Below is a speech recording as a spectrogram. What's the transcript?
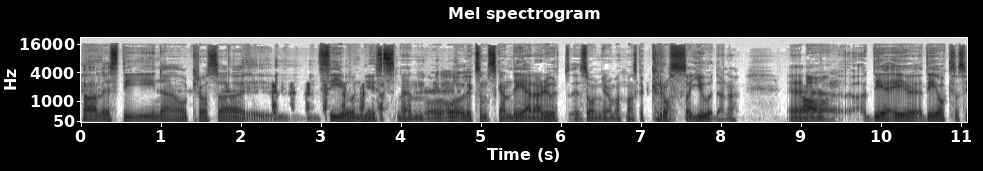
Palestina och krossa sionismen och, och liksom skanderar ut sånger om att man ska krossa judarna. Ja. det, är ju, det är också så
